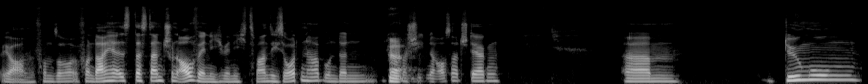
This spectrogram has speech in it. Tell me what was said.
Ja, von, so, von daher ist das dann schon aufwendig, wenn ich 20 Sorten habe und dann ja. verschiedene Aussaatstärken. Ähm, Düngung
